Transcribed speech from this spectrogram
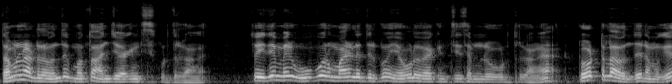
தமிழ்நாட்டில் வந்து மொத்தம் அஞ்சு வேகன்சிஸ் கொடுத்துருக்காங்க. ஸோ இதேமாரி ஒவ்வொரு மாநிலத்திற்கும் எவ்வளோ வேகன்சிஸ் அப்படின்னு கொடுத்துருக்காங்க. டோட்டலாக வந்து நமக்கு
